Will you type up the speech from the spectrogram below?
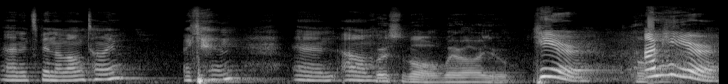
and it's been a long time, again. And um, first of all, where are you? Here. Oh. I'm here.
